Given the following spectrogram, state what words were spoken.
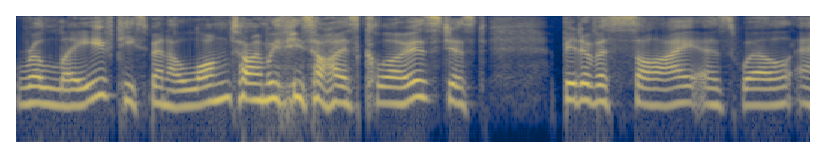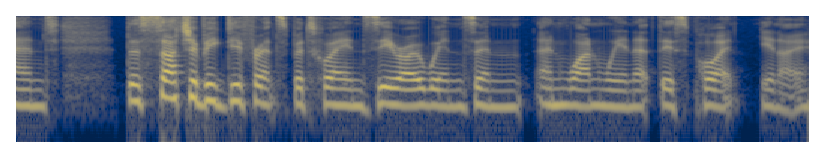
relieved. He spent a long time with his eyes closed, just a bit of a sigh as well. And there's such a big difference between zero wins and and one win at this point. You know,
